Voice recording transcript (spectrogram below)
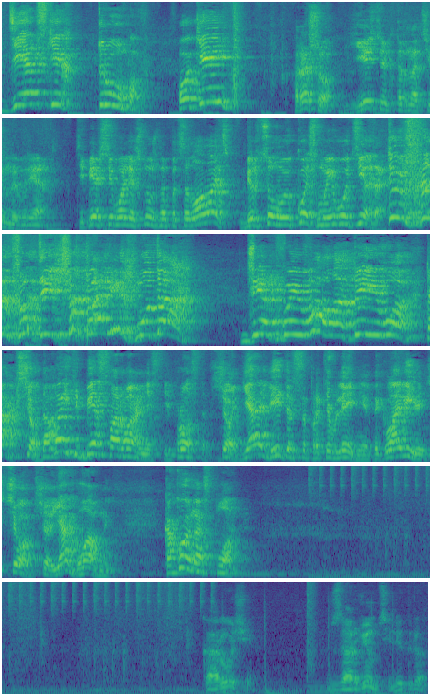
детских трупов, окей? Хорошо, есть альтернативный вариант. Тебе всего лишь нужно поцеловать берцовую кость моего деда. Ты что, ты что творишь, мудак? Дед воевал, а ты его... Так, все, давайте без формальностей, просто все, я лидер сопротивления, договорились, все, все, я главный. Какой у нас план? Короче, взорвем телеграф.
